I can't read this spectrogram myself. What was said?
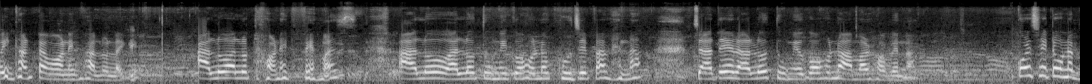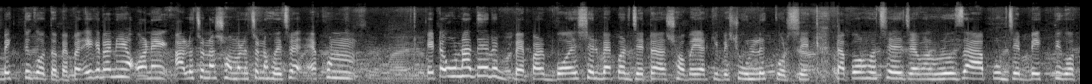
ওই গানটা অনেক ভালো লাগে। আলো, আলোটা অনেক ফেমাস আলো আলো তুমি কখনো খুঁজে পাবে না। চাঁদের আলো তুমিও কখনো আমার হবে না। করেছে এটা ওনার ব্যক্তিগত ব্যাপার। এটা নিয়ে অনেক আলোচনা সমালোচনা হয়েছে। এখন এটা ওনাদের ব্যাপার, বয়সের ব্যাপার যেটা সবাই আর কি বেশি উল্লেখ করছে। তারপর হচ্ছে যেমন রোজা আপুর যে ব্যক্তিগত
